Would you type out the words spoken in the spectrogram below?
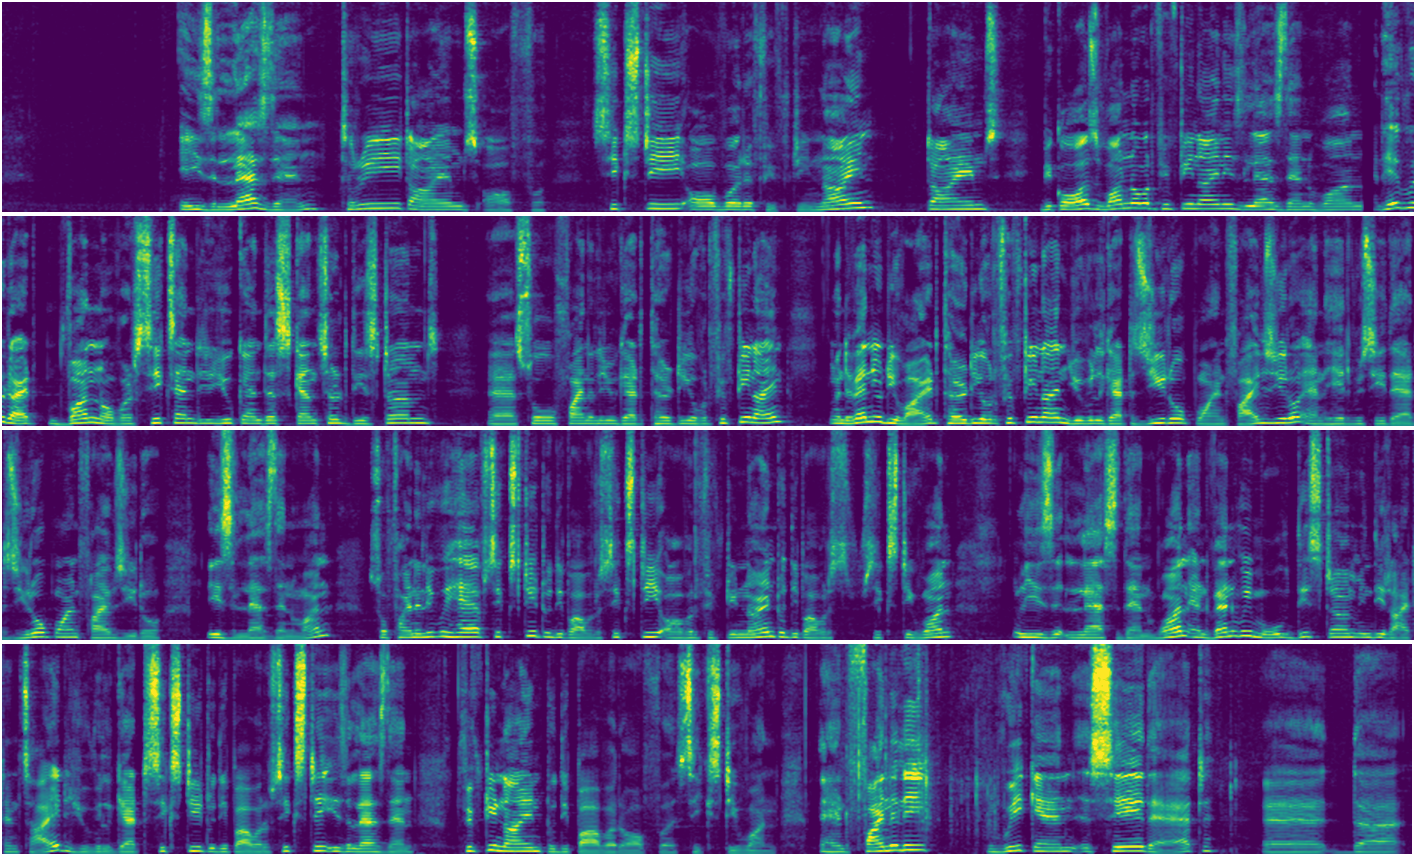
is less than 3 times of 60 over 59 times because 1 over 59 is less than 1 and here we write 1 over 6 and you can just cancel these terms uh, so finally you get 30 over 59 and when you divide 30 over 59 you will get 0 0.50 and here we see that 0 0.50 is less than 1 so finally we have 60 to the power 60 over 59 to the power 61 is less than 1 and when we move this term in the right hand side you will get 60 to the power of 60 is less than 59 to the power of 61 and finally we can say that Uh, the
